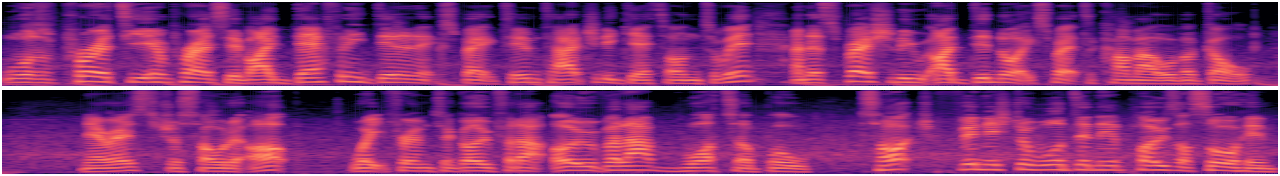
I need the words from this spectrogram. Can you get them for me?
was pretty impressive. I definitely didn't expect him to actually get onto it, and especially I did not expect to come out with a goal. Neres, just hold it up. Wait for him to go for that overlap. What a ball. Touch, finish towards the near post. I saw him.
